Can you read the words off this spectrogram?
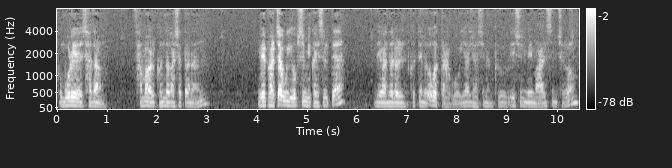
그 모래 사장 사막을 건너가셨다는 왜 발자국이 없습니까 했을 때 내가 너를 그때는 업었다고 이야기하시는 그 예수님의 말씀처럼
